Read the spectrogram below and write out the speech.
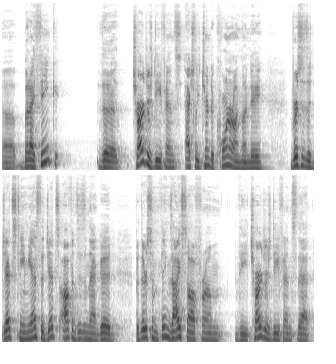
Uh, but I think the Chargers defense actually turned a corner on Monday versus the Jets team. Yes, the Jets offense isn't that good, but there's some things I saw from the Chargers defense that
